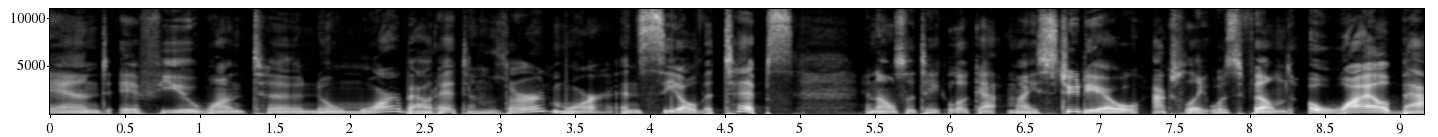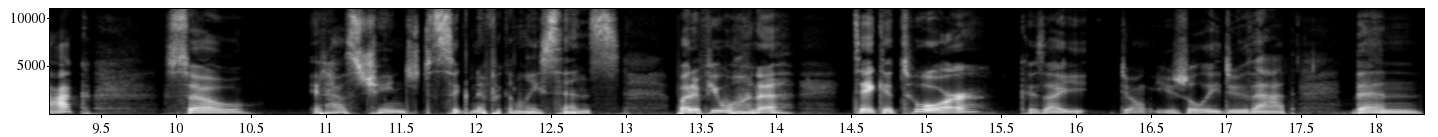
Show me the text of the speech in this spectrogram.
And if you want to know more about it and learn more and see all the tips, and also take a look at my studio, actually, it was filmed a while back. So it has changed significantly since. But if you want to take a tour, because I don't usually do that, then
